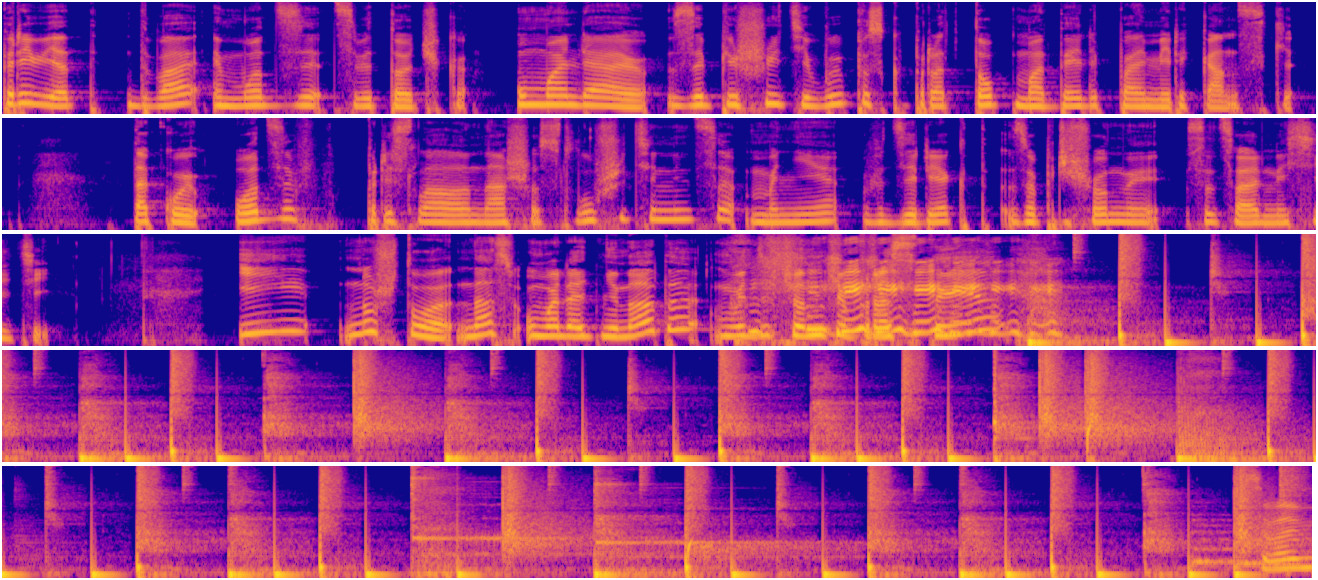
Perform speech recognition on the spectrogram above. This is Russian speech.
Привет, два эмодзи цветочка. Умоляю, запишите выпуск про топ-модели по-американски. Такой отзыв прислала наша слушательница мне в директ запрещенной социальной сети. И, ну что, нас умолять не надо, мы девчонки простые.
